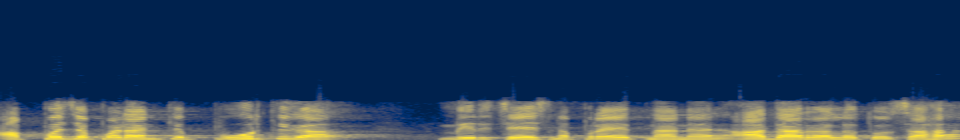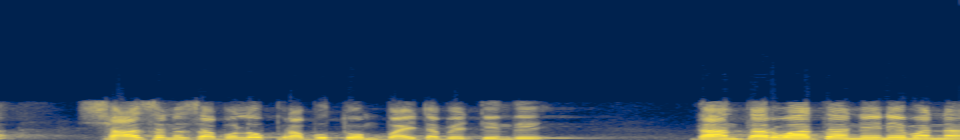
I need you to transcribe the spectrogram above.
అప్పజెప్పడానికి పూర్తిగా మీరు చేసిన ప్రయత్నాన్ని ఆధారాలతో సహా శాసనసభలో ప్రభుత్వం బయటపెట్టింది. దాని తర్వాత నేనేమన్నా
